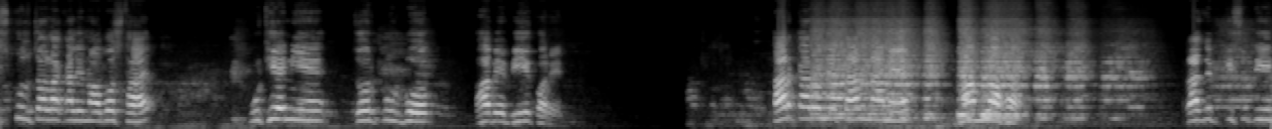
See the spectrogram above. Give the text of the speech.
স্কুল চলাকালীন অবস্থায় উঠিয়ে নিয়ে জোরপূর্বক ভাবে বিয়ে করেন। তার কারণে তার নামে মামলা হয়। রাজীব কিছুদিন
